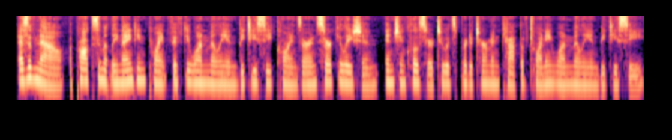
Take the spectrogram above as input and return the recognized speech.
As of now, approximately 19.51 million BTC coins are in circulation, inching closer to its predetermined cap of 21 million BTC.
